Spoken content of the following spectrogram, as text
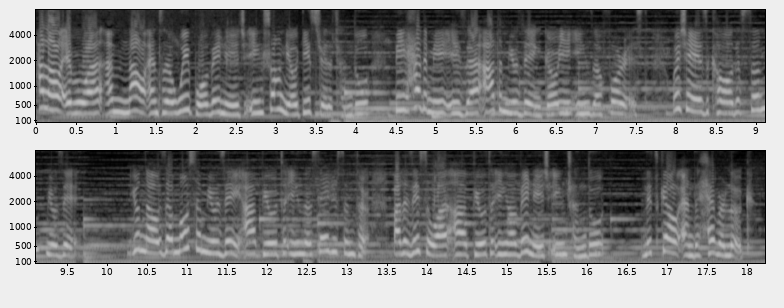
Hello everyone, I'm now at the Weibo village in Shuangliu district, Chengdu. Behind me is an art museum growing in the forest, which is called Sen Museum. You know, the most museums are built in the city center, but this one are built in a village in Chengdu. Let's go and have a look.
